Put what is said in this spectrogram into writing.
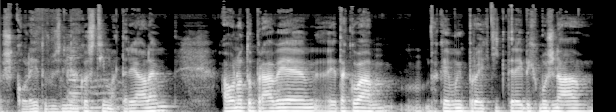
školit různý jako s tím materiálem. A ono to právě je taková, takový můj projektík, který bych možná,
